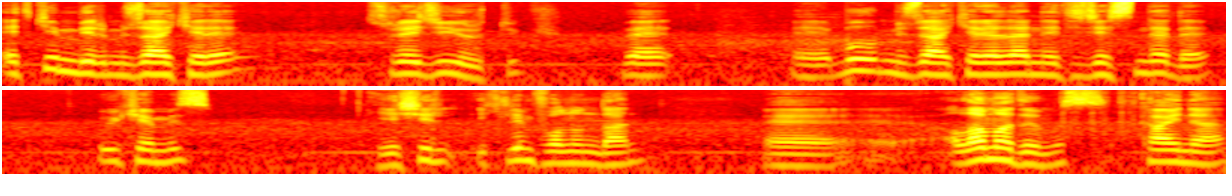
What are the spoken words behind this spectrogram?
etkin bir müzakere süreci yürüttük ve e, bu müzakereler neticesinde de ülkemiz Yeşil İklim Fonu'ndan alamadığımız kaynağı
